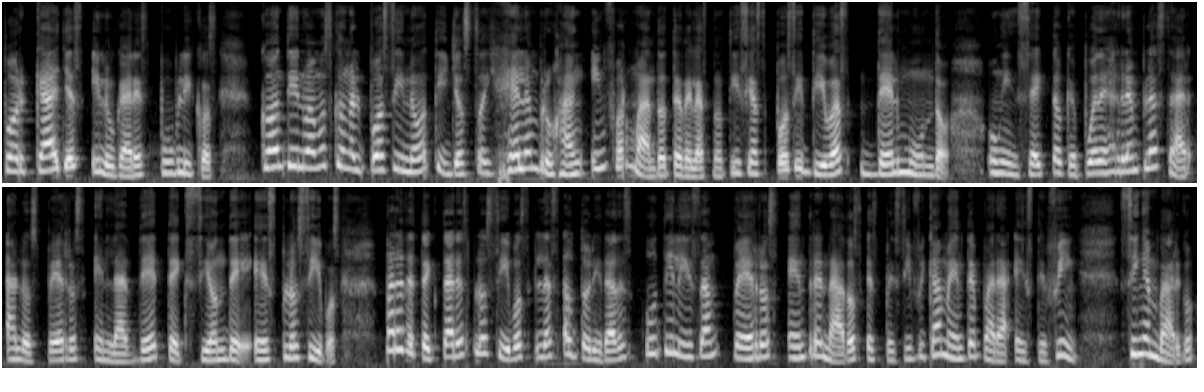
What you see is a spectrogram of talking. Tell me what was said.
por calles y lugares públicos. Continuamos con el Posinoti. Yo soy Helen Bruján informándote de las noticias positivas del mundo. Un insecto que puede reemplazar a los perros en la detección de explosivos. Para detectar explosivos, las autoridades utilizan perros entrenados específicamente para este fin. Sin embargo,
